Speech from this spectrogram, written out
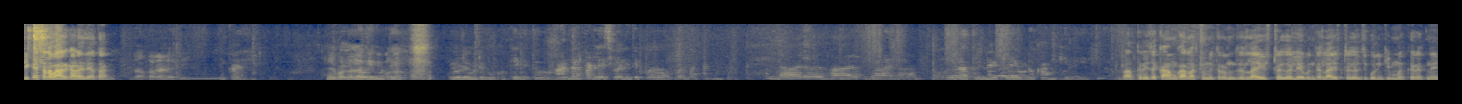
ते कशाला बाहेर काढायले आता? हे काय हे बघा. एवढे मोठे एवढे मोठे बुक केले तर अंधार पडल्याशिवाय ते प- पडदा ना. रात्री नाईटला एवढं काम केले रात्रीचं काम करावं लागतं मित्रांनो ते लाईव्ह स्ट्रगल आहे पण त्या लाईव्ह स्ट्रगलची कोणी किंमत करत नाही.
